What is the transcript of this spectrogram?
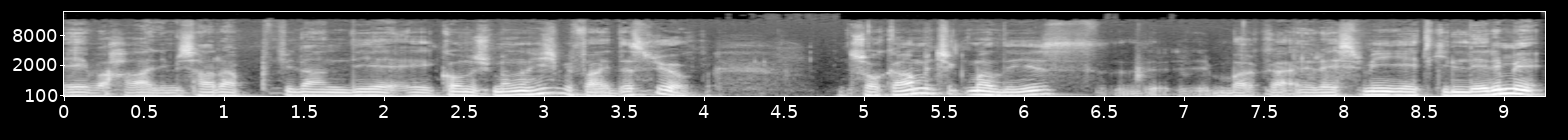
eyvah halimiz harap filan diye e, konuşmanın hiçbir faydası yok. Sokağa mı çıkmalıyız? Bak, resmi yetkilileri mi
